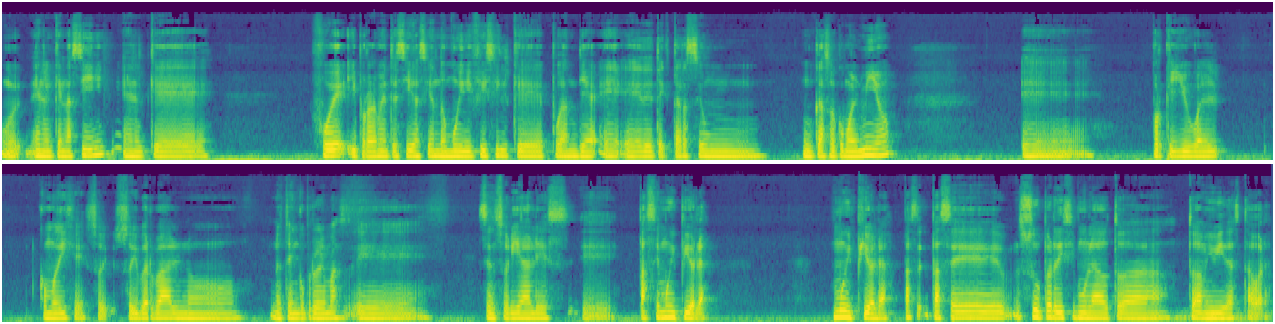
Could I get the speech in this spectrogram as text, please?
en el que nací, en el que fue y probablemente siga siendo muy difícil que puedan eh, eh, detectarse un, un, caso como el mío. porque yo igual, como dije, soy, soy verbal, no, no tengo problemas sensoriales, pasé muy piola muy piola. Pasé, súper disimulado toda, toda mi vida hasta ahora.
